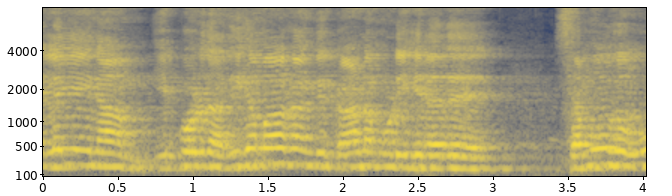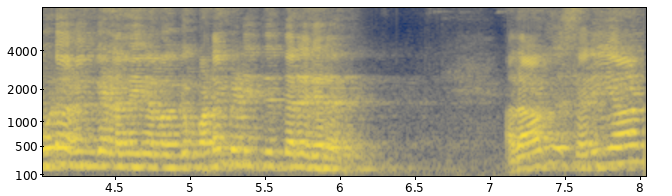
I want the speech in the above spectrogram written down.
நிலையை நாம் இப்பொழுது அதிகமாக அங்கு காண முடிகிறது. சமூக ஊடகங்கள் அதை நமக்கு படம் பிடித்து தருகிறது. அதாவது சரியான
